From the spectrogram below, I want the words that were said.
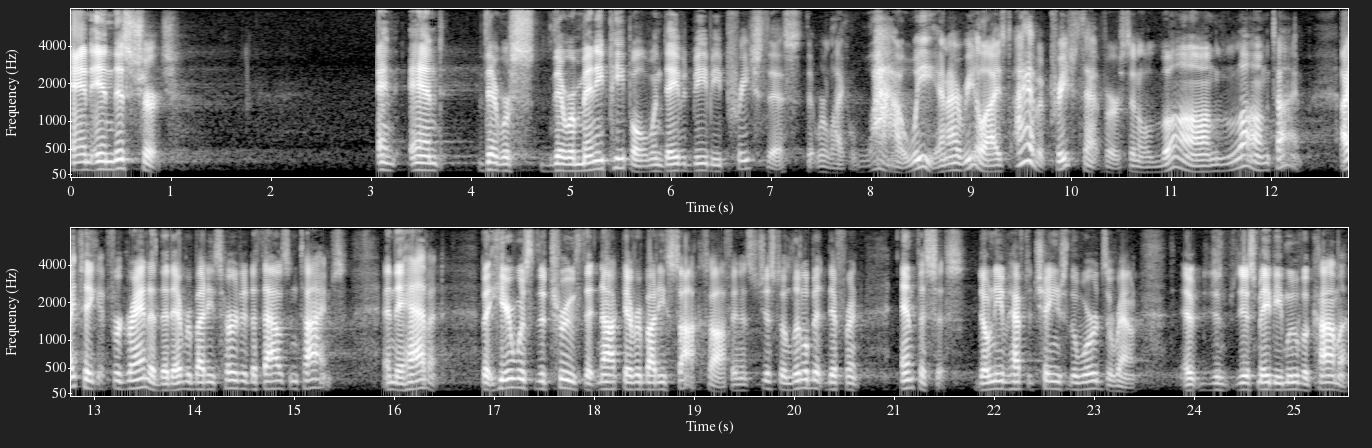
And in this church, and, and there, were, there were many people when David Beebe preached this that were like, wow, we. And I realized I haven't preached that verse in a long, long time. I take it for granted that everybody's heard it a thousand times, and they haven't. But here was the truth that knocked everybody's socks off, and it's just a little bit different emphasis. Don't even have to change the words around. Uh, just maybe move a comma.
